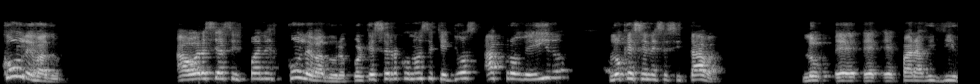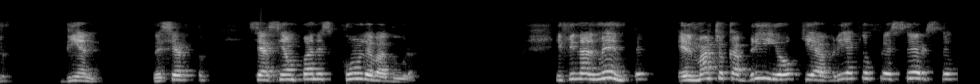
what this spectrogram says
con levadura. Ahora se hacen panes con levadura, porque se reconoce que Dios ha proveído lo que se necesitaba lo, eh, eh, eh, para vivir bien, ¿no es cierto? Se hacían panes con levadura. Y finalmente, el macho cabrío que habría que ofrecerse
